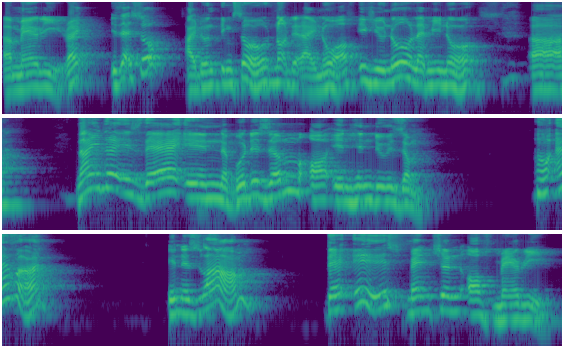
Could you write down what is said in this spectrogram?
uh, Mary, right? Is that so? I don't think so. Not that I know of. If you know, let me know. Uh, neither is there in Buddhism or in Hinduism. However, in Islam, there is mention of Mary.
